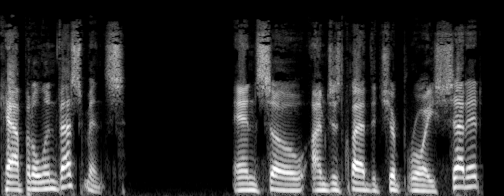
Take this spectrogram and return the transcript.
capital investments. And so I'm just glad that Chip Roy said it.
